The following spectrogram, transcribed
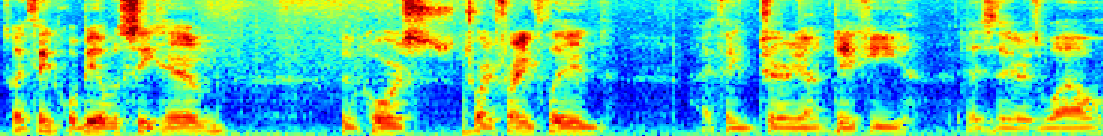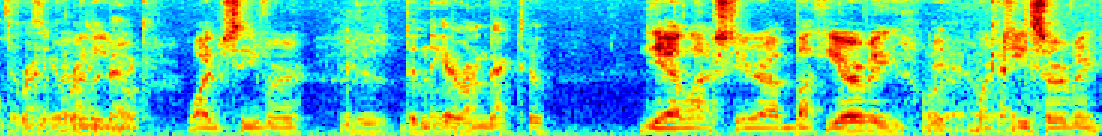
So I think we'll be able to see him. And of course, Troy Franklin. I think Jurrion Dickey is there as well. The running- running back. Wide receiver. Didn't they get a running back too? Yeah, last year, uh, Bucky Irving or Yeah, okay. Marquise Irving.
